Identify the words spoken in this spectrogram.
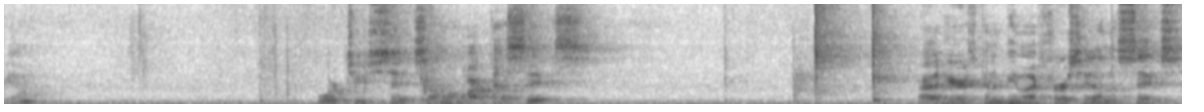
We go. Four, two, six. So I'm gonna mark that six. All right, here's gonna be my first hit on the six.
